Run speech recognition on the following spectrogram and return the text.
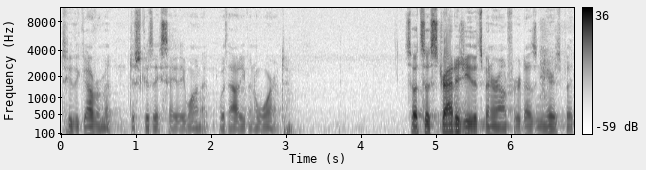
to the government just because they say they want it without even a warrant. So it's a strategy that's been around for a dozen years, but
